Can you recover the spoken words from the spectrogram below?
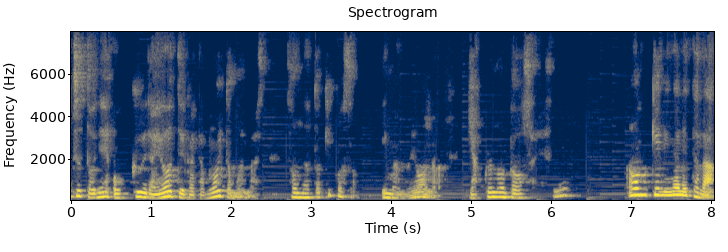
ちょっとね、億劫だよっていう方も多いと思います。そんな時こそ、今のような逆の動作ですね。仰向けになれたら、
